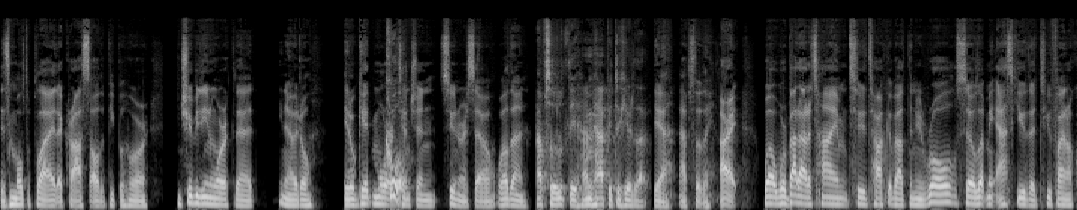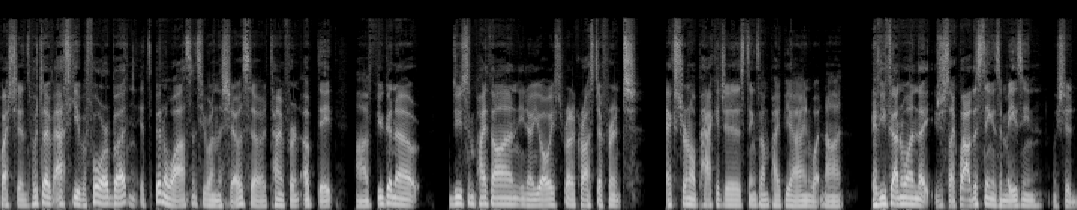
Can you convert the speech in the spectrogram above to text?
is multiplied across all the people who are contributing work. That you know it'll it'll get more cool. attention sooner. So well done. Absolutely, I'm happy to hear that. Yeah, absolutely. All right. Well, we're about out of time to talk about the new role. So let me ask you the two final questions, which I've asked you before, but it's been a while since you were on the show. So time for an update. Uh, if you're going to do some Python, you know, you always run across different external packages, things on PyPI and whatnot. Have you found one that you're just like, wow, this thing is amazing? We should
